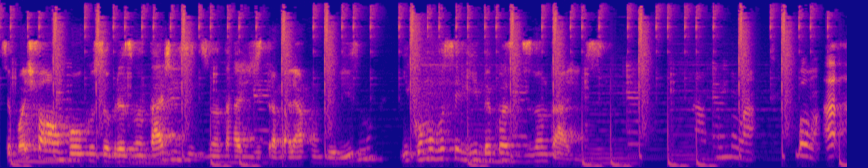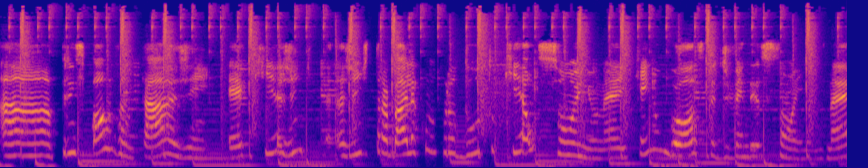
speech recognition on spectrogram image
Você pode falar um pouco sobre as vantagens e desvantagens de trabalhar com turismo e como você lida com as desvantagens? Ah, vamos lá. Bom, a, a, principal vantagem é que a gente, a gente trabalha com um produto que é o sonho, né? E quem não gosta de vender sonhos, né?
